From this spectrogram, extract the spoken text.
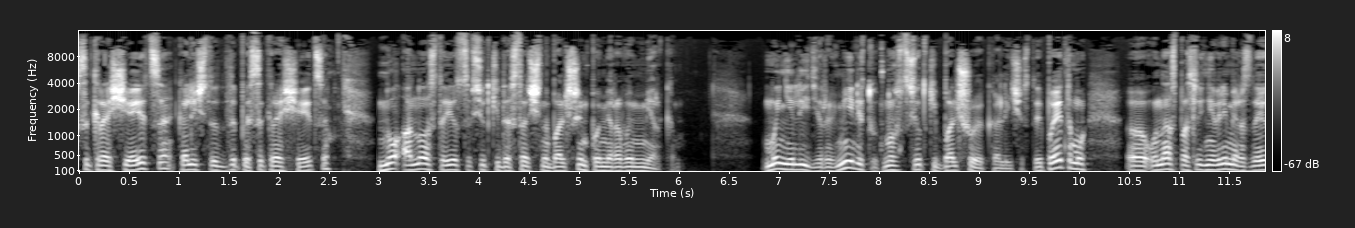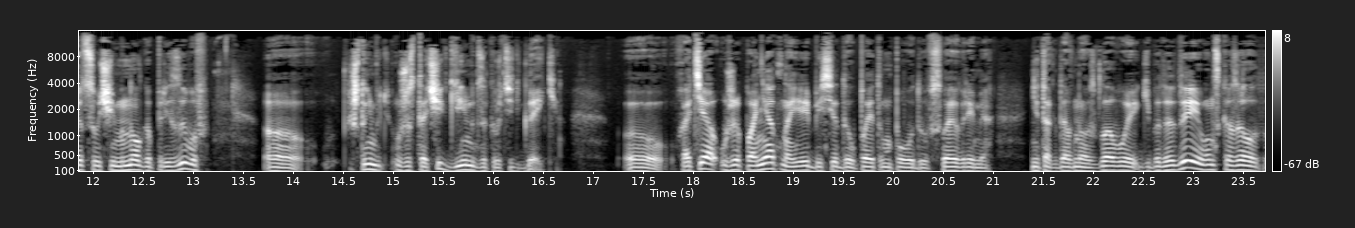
сокращается, количество ДТП сокращается, но оно остается все-таки достаточно большим по мировым меркам. Мы не лидеры в мире тут, но все-таки большое количество. И поэтому э, у нас в последнее время раздается очень много призывов э, что-нибудь ужесточить, где-нибудь закрутить гайки. Э, хотя уже понятно, я и беседовал по этому поводу в свое время не так давно с главой ГИБДД, и он сказал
